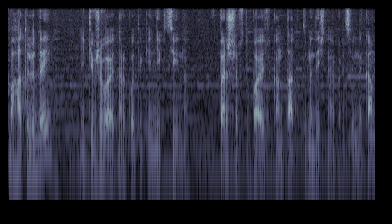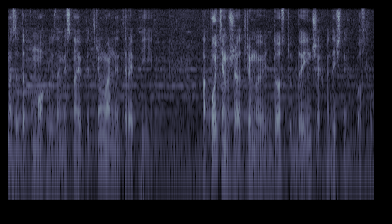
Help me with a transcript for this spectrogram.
Багато людей які вживають наркотики ін'єкційно, вперше вступають в контакт з медичними працівниками за допомогою замісної підтримувальної терапії, а потім вже отримують доступ до інших медичних послуг.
